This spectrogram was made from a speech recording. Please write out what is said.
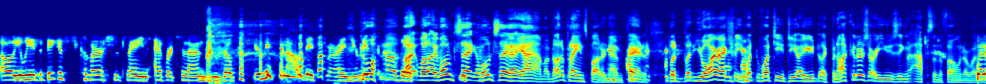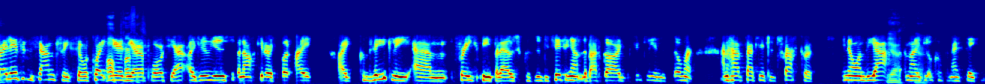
oh, yeah, we had the biggest commercial plane ever to land in Dublin. You're missing all this, Brian. You're Go missing all on. this. I, well, I won't say I won't say I am. I'm not a plane spotter now. In fairness, but but you are actually. What what do you do? Are you like binoculars or are you using apps on the phone or what? Well, I live in Santry, so we're quite Oh, near perfect. the airport. Yeah, I do use the binoculars, but I I completely um, freak people out because we'd be sitting out in the back garden, particularly in the summer, and have that little tracker, you know, on the app, Yeah, and I'd yeah. look up and I'd say, "Do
